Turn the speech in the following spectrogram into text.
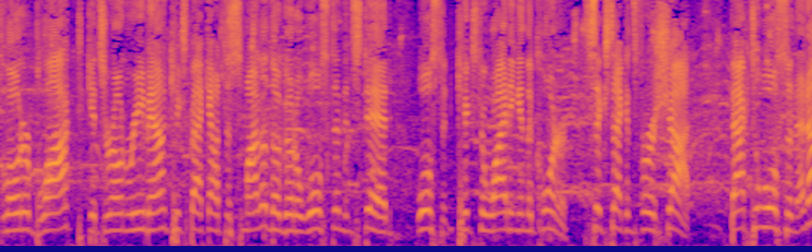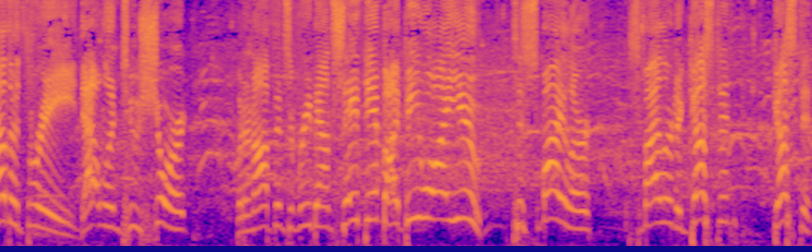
floater blocked, gets her own rebound, kicks back out to Smiler. They'll go to Woolston instead. Woolston kicks to Whiting in the corner. Six seconds for a shot. Back to Woolston. Another three. That one too short, but an offensive rebound saved in by BYU to Smiler. Smiler to Gustin. Gustin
